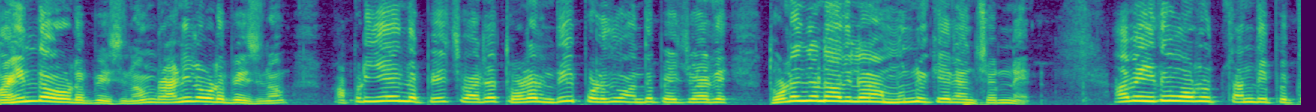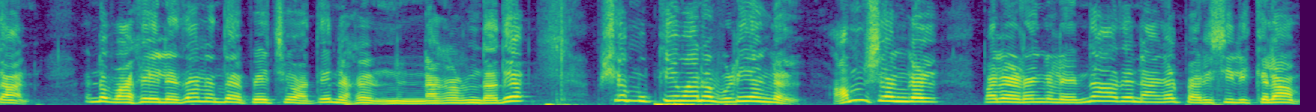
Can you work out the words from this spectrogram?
மஹிந்தாவோட பேசினோம் ரணிலோட பேசினோம். அப்படியே இந்த பேச்சுவார்த்தை தொடர்ந்து இப்பொழுதும் அந்த பேச்சுவார்த்தை தொடங்கினா அதில் நான் முன்னுக்கே நான் சொன்னேன். அவன் இது ஒரு சந்திப்பு தான் என்ற வகையில் தான் இந்த பேச்சுவார்த்தை நகர் நகர்ந்தது. மிக முக்கியமான விடயங்கள் அம்சங்கள் பல இடங்களில் இருந்தால் அதை நாங்கள் பரிசீலிக்கலாம்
